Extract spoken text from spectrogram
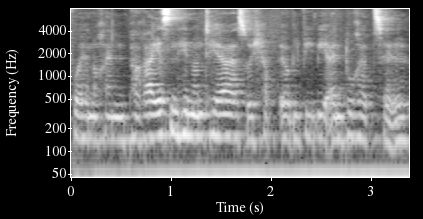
vorher noch ein paar Reisen hin und her. Also ich habe irgendwie wie ein Duracell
